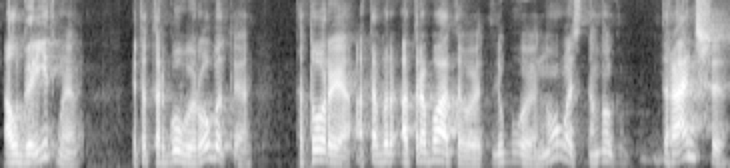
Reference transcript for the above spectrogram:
алгоритмы, это торговые роботы, которые отрабатывают любую новость намного раньше,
